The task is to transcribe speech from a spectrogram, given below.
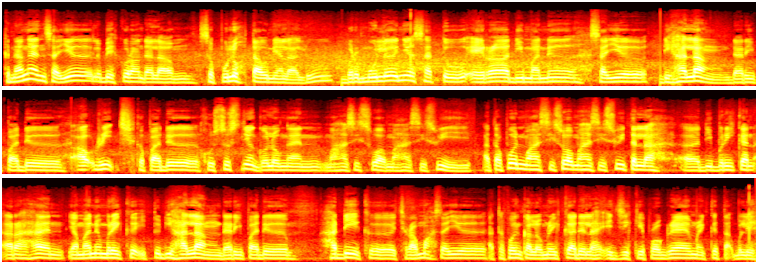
Kenangan saya lebih kurang dalam 10 tahun yang lalu bermulanya satu era di mana saya dihalang daripada outreach kepada khususnya golongan mahasiswa-mahasiswi. Ataupun mahasiswa-mahasiswi telah uh, diberikan arahan yang mana mereka itu dihalang daripada hadir ke ceramah saya ataupun kalau mereka adalah AJK program mereka tak boleh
